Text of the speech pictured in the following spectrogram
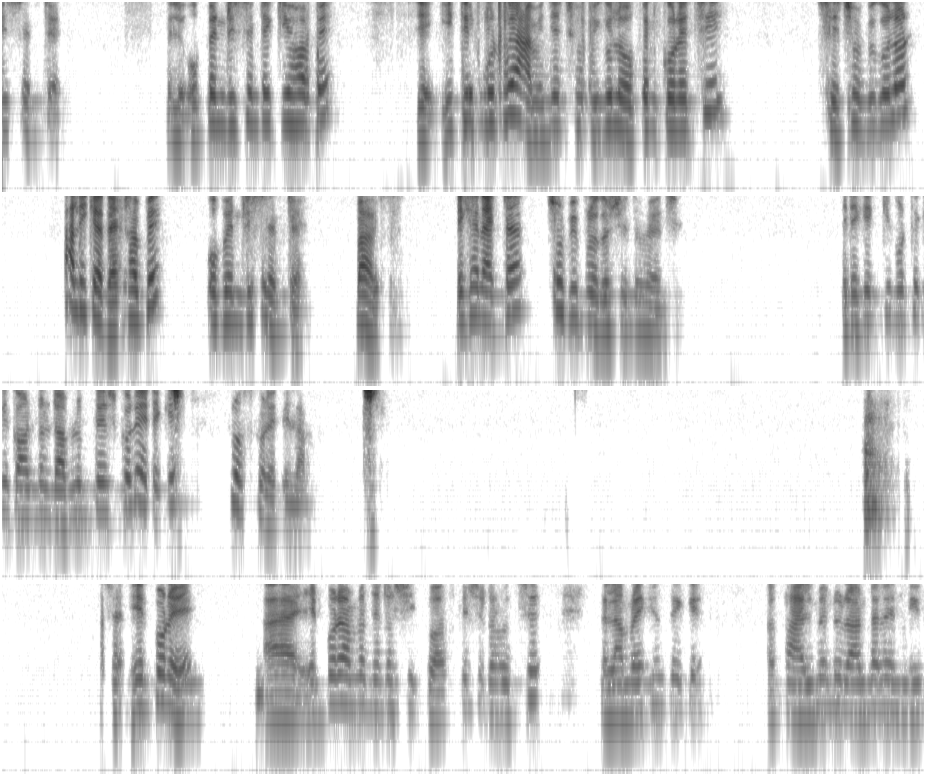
রিসেন্টে তাহলে ওপেন রিসেন্টে কি হবে? যে ইতিপূর্বে আমি যে ছবিগুলো ওপেন করেছি, সেই ছবিগুলোর তালিকা দেখাবে ওপেন রিসেন্টে বাস এখানে একটা ছবি প্রদর্শিত হয়েছে। এটাকে কিবোর্ড থেকে কন্ট্রোল ডাব্লিউ প্রেস করে এটাকে ক্লোজ করে দিলাম। আচ্ছা এরপরে এরপরে আমরা যেটা শিখব আজকে সেটা হচ্ছে, তাহলে আমরা এখান থেকে ফাইল মেনুর আন্ডারে নিউ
